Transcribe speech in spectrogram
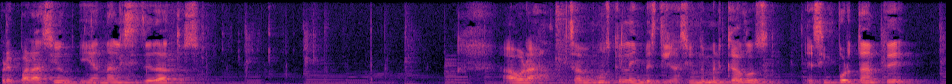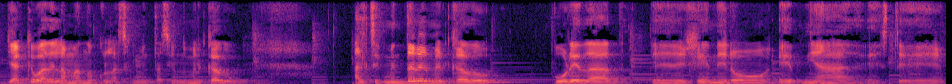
preparación y análisis de datos. Ahora, sabemos que la investigación de mercados es importante ya que va de la mano con la segmentación de mercado. Al segmentar el mercado por edad, eh, género, etnia, este,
